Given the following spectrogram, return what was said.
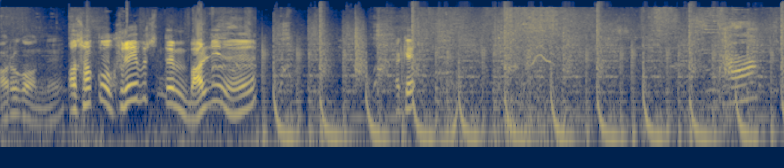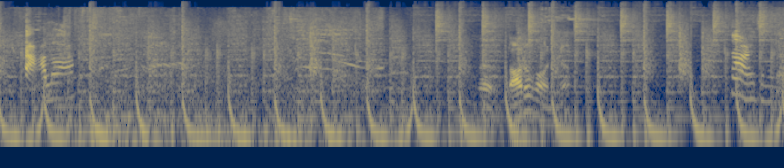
나르가 왔네. 아 자꾸 그레이브신 때문에 말리네. 할게. 왜 나르가 왔냐? 那儿怎么来了？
